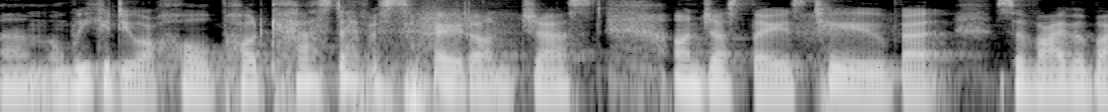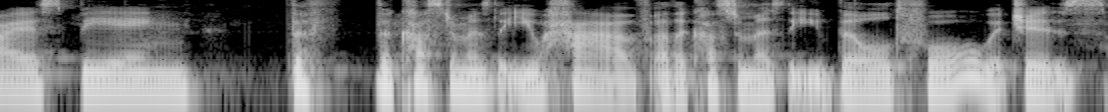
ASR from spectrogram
Um, we could do a whole podcast episode on just on just those two, but survivor bias being the the customers that you have are the customers that you build for, which is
